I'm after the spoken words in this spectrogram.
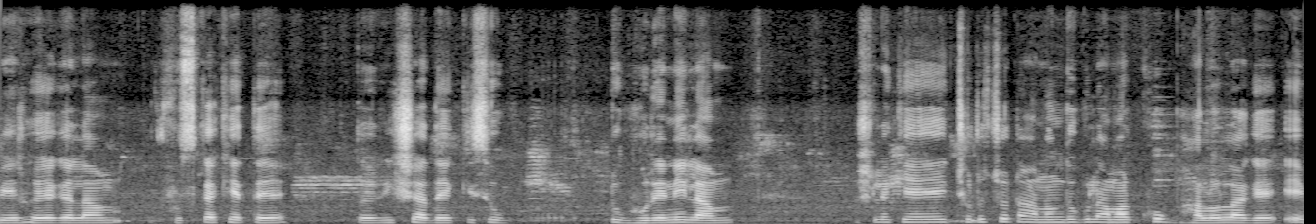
বের হয়ে গেলাম ফুচকা খেতে। তো রিক্সাতে কিছু একটু ঘুরে নিলাম। আসলে কি এই ছোটো ছোটো আনন্দগুলো আমার খুব ভালো লাগে এই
